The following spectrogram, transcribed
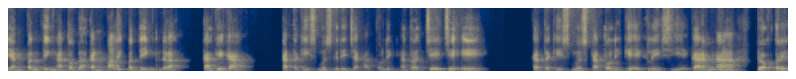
Yang penting atau bahkan paling penting adalah KGK, Katekismus Gereja Katolik atau CCE, Katekismus Katolike Ecclesiae. Karena doktrin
